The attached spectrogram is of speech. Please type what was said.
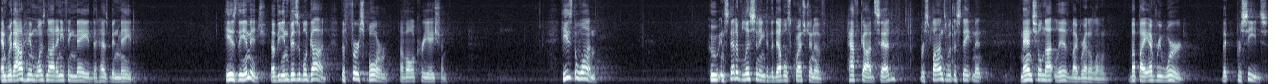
and without him was not anything made that has been made. He is the image of the invisible God, the firstborn of all creation. He's the one who, instead of listening to the devil's question of, Hath God said? responds with the statement Man shall not live by bread alone, but by every word that proceeds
